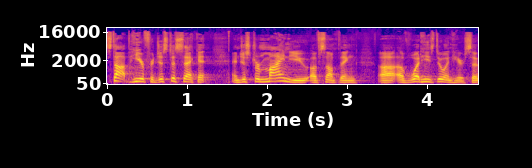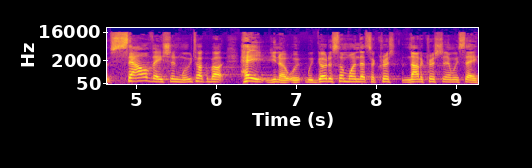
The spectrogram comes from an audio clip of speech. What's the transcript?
stop here for just a second and just remind you of something uh, of what he's doing here. So, salvation, when we talk about, hey, you know, we, we go to someone that's a Christ, not a Christian and we say,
